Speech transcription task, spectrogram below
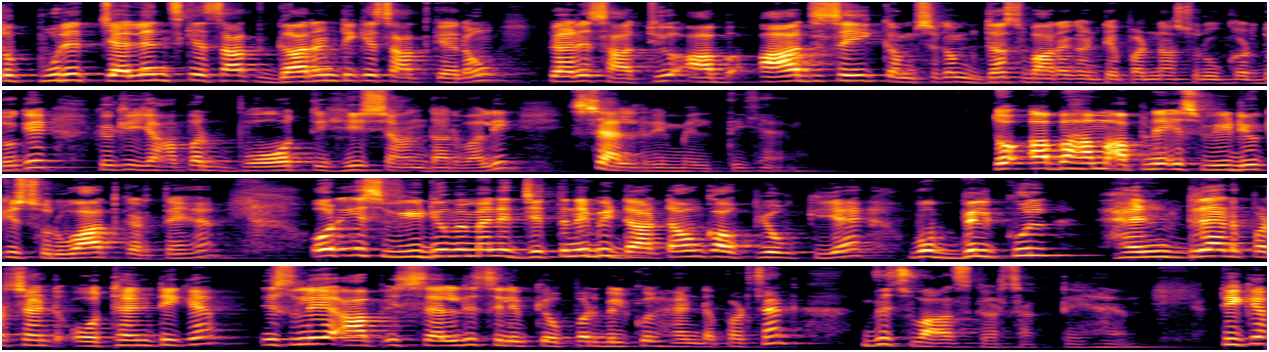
तो पूरे चैलेंज के साथ गारंटी के साथ कह रहा हूँ, प्यारे साथियों, आप आज से ही कम से कम दस बारह घंटे पढ़ना शुरू कर दोगे, क्योंकि यहाँ पर बहुत ही शानदार वाली सैलरी मिलती है। तो अब हम अपने इस वीडियो की शुरुआत करते हैं। और इस वीडियो में मैंने जितने भी डाटाओं का उपयोग किया है, वो बिल्कुल हंड्रेड परसेंट ऑथेंटिक है। इसलिए आप इस सैलरी स्लिप के ऊपर बिल्कुल हंड्रेड परसेंट विश्वास कर सकते हैं। ठीक है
